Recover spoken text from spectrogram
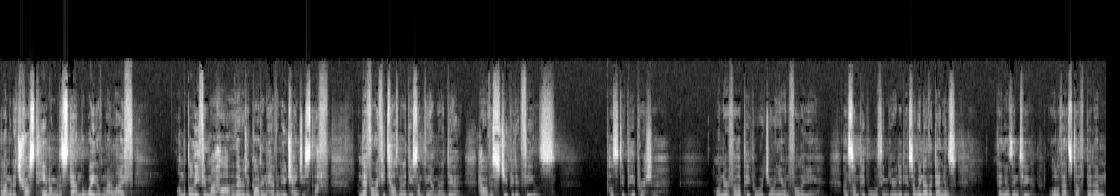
and I'm going to trust Him. I'm going to stand the weight of my life on the belief in my heart that there is a God in heaven who changes stuff. And therefore, if He tells me to do something, I'm going to do it, however stupid it feels. Positive peer pressure. I wonder if other people will join you and follow you. And some people will think you're an idiot. So we know that Daniel's, Daniel's into all of that stuff. But um,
